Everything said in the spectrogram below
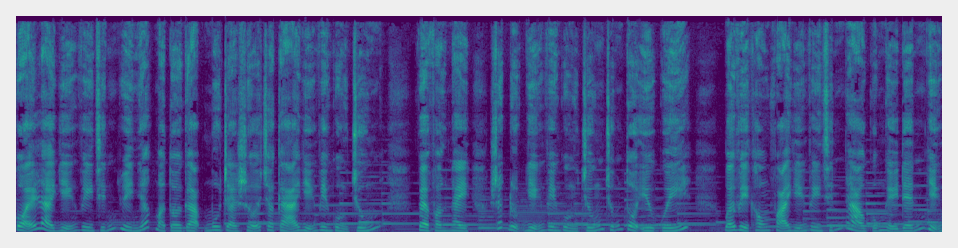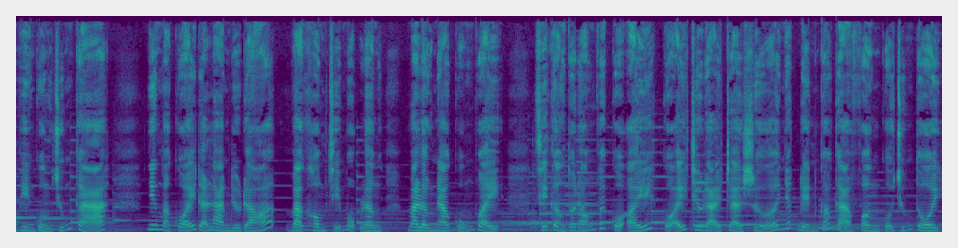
Cô ấy là diễn viên chính duy nhất mà tôi gặp mua trà sữa cho cả diễn viên quần chúng. Về phần này, rất được diễn viên quần chúng chúng tôi yêu quý. Bởi vì không phải diễn viên chính nào cũng nghĩ đến diễn viên quần chúng cả. Nhưng mà cô ấy đã làm điều đó, và không chỉ một lần, mà lần nào cũng vậy. Chỉ cần tôi đóng với cô ấy, cô ấy chiêu đãi trà sữa nhất định có cả phần của chúng tôi.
